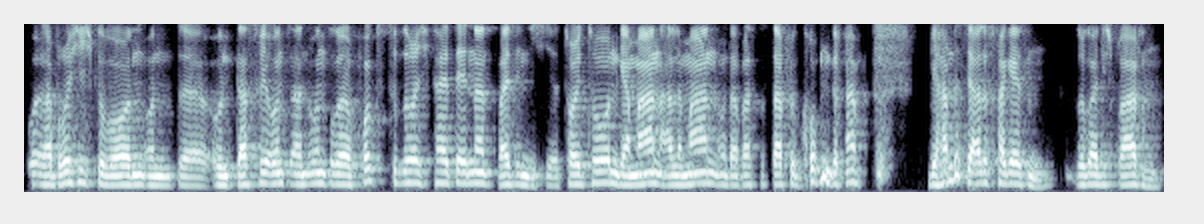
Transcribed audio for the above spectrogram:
oder brüchig geworden und, äh, und dass wir uns an unsere Volkszugehörigkeit erinnert, weiß ich nicht, äh, Teutonen, Germanen, Alemanen oder was es da für Gruppen gab. Wir haben das ja alles vergessen, sogar die Sprachen.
